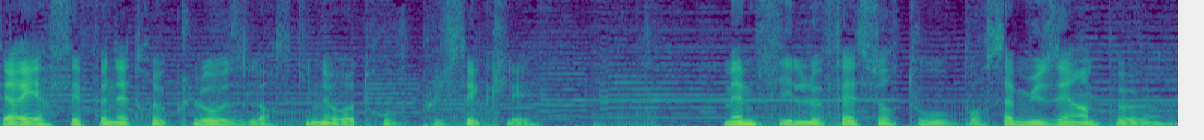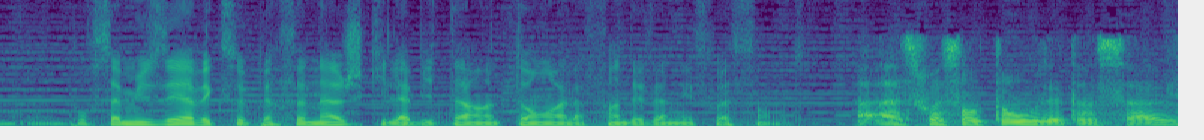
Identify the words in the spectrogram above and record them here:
derrière ses fenêtres closes lorsqu'il ne retrouve plus ses clés. Même s'il le fait surtout pour s'amuser un peu, pour s'amuser avec ce personnage qu'il habita un temps à la fin des années 60. À 60 ans, vous êtes un sage?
